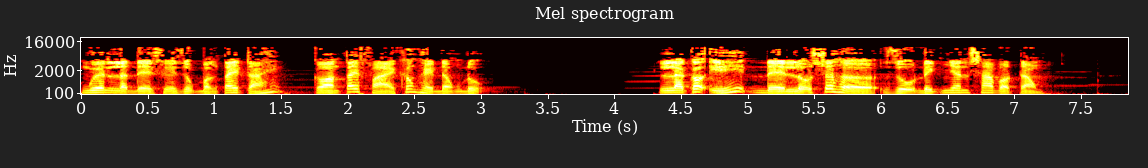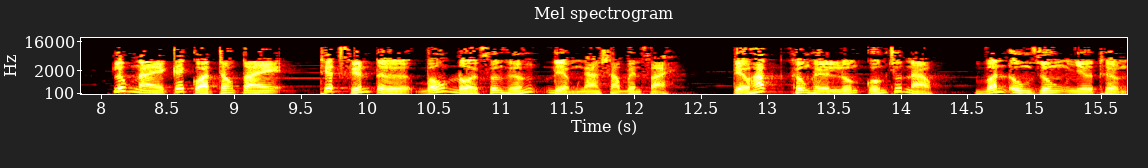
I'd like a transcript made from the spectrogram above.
nguyên là để sử dụng bằng tay trái, còn tay phải không hề động đụng. Là có ý để lộ sơ hở dụ địch nhân xa vào trong. Lúc này kết quả trong tay, thiết phiến tử bỗng đổi phương hướng điểm ngang sang bên phải. Tiểu hắc không hề luống cuống chút nào, vẫn ung dung như thường.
